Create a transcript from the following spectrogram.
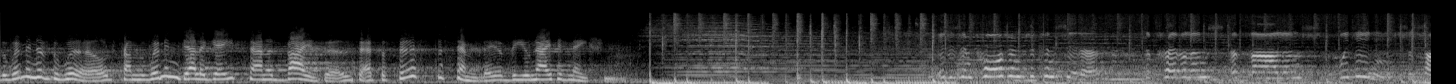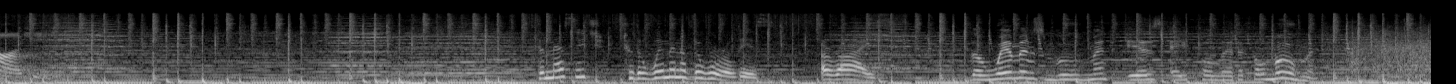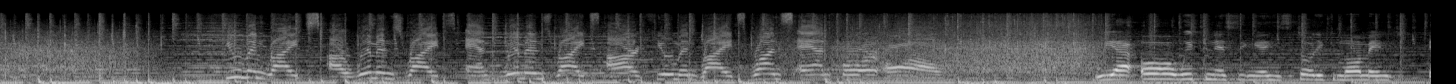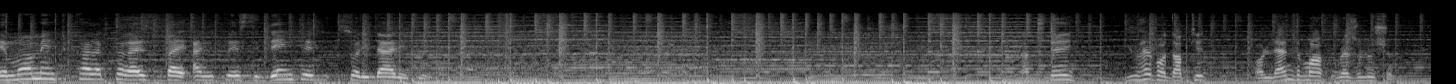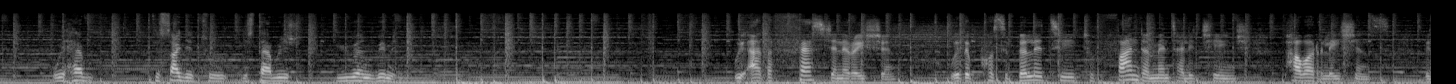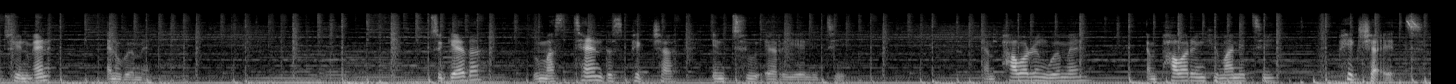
The women of the world from the women delegates and advisors at the First Assembly of the United Nations. It is important to consider the prevalence of violence within society. The message to the women of the world is arise. The women's movement is a political movement. Human rights are women's rights, and women's rights are human rights once and for all. We are all witnessing a historic moment, a moment characterized by unprecedented solidarity. Today, you have adopted a landmark resolution. We have decided to establish UN Women. We are the first generation with the possibility to fundamentally change power relations between men and women. Together, we must turn this picture into a reality. Empowering women, empowering humanity, picture it.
